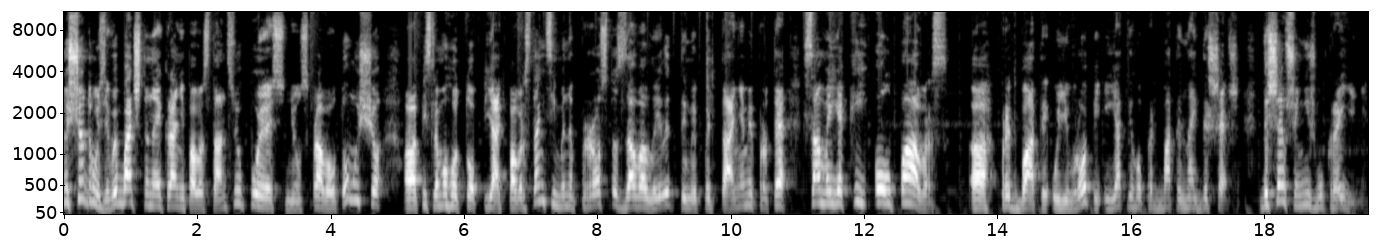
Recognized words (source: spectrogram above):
Ну що, друзі, ви бачите на екрані паверстанцію. Поясню. Справа у тому, що а, після мого топ-5 паверстанцій мене просто завалили тими питаннями про те, саме який All Powers а, придбати у Європі і як його придбати найдешевше, дешевше ніж в Україні.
